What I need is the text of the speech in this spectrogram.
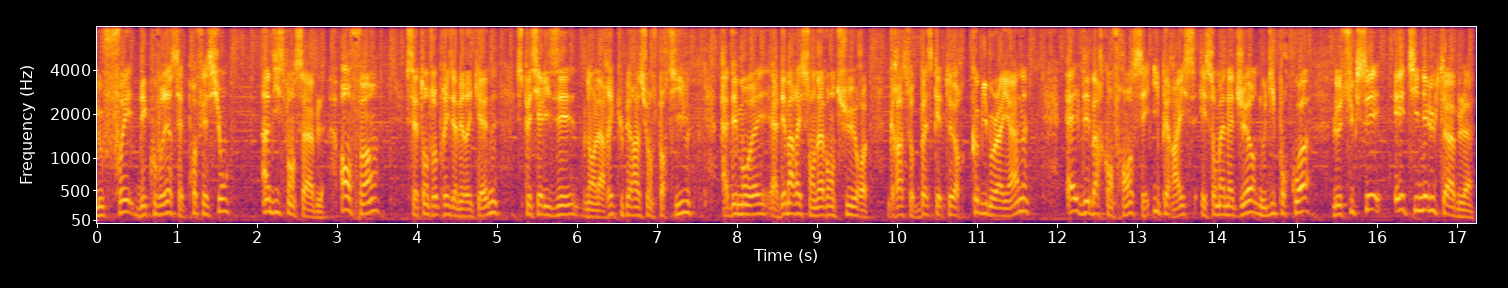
nous fait découvrir cette profession indispensable. Enfin, cette entreprise américaine, spécialisée dans la récupération sportive, a démarré, son aventure grâce au basketteur Kobe Bryant. Elle débarque en France, c'est Hyper Ice, et son manager nous dit pourquoi le succès est inéluctable.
